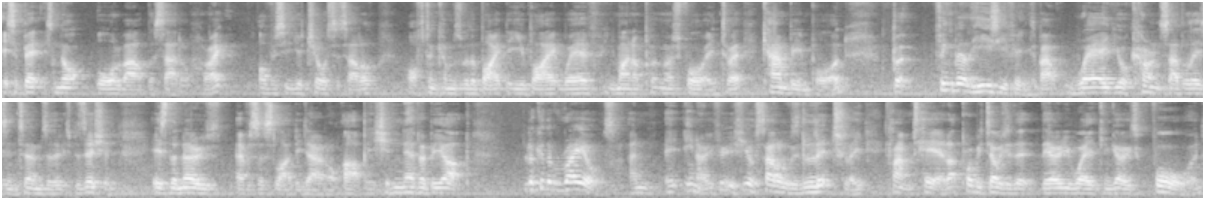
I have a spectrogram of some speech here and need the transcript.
it's a bit, it's not all about the saddle, right? Obviously your choice of saddle often comes with a bike that you buy it with, you might not put much thought into it, can be important, but think about the easy things about where your current saddle is in terms of its position. Is the nose ever so slightly down or up? It should never be up. Look at the rails. And you know if, if, your saddle was literally clamped here that probably tells you that the only way it can go is forward.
